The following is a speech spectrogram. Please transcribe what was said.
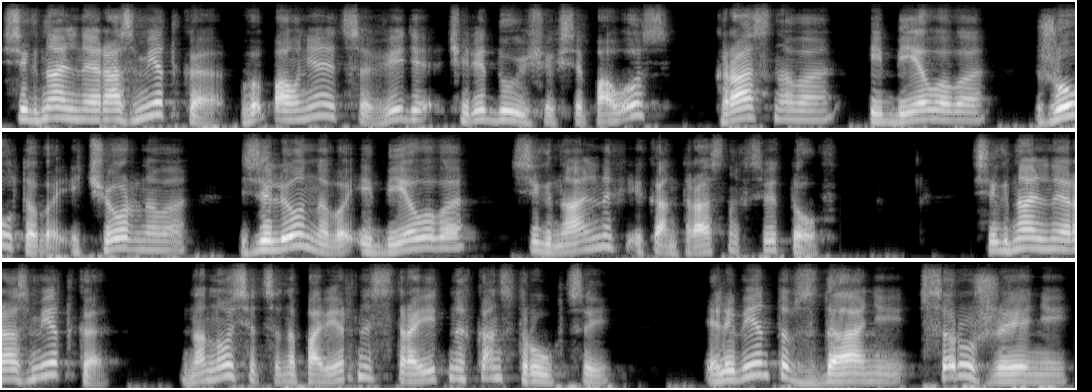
Сигнальная разметка выполняется в виде чередующихся полос красного и белого, желтого и черного, зеленого и белого сигнальных и контрастных цветов. Сигнальная разметка наносится на поверхность строительных конструкций, элементов зданий, сооружений,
